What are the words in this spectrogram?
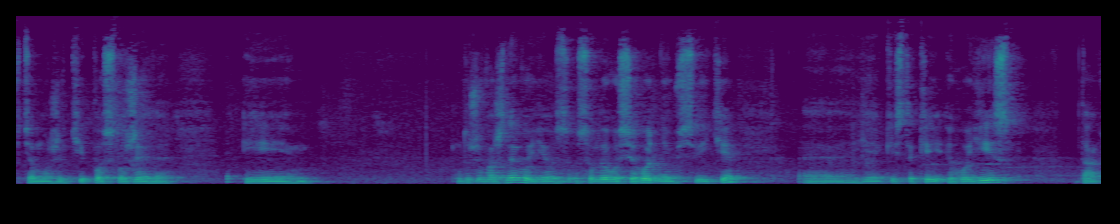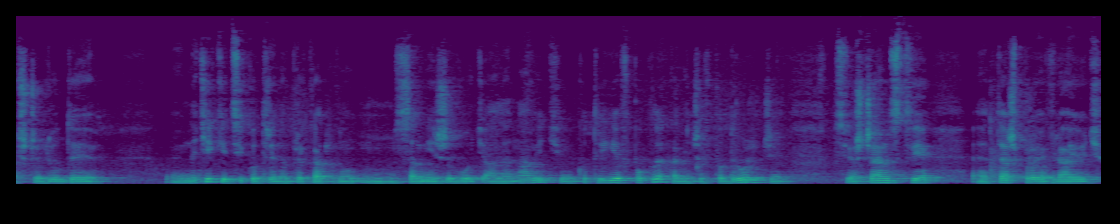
в цьому житті послужили. І дуже важливо є, особливо сьогодні в світі, е, є якийсь такий егоїзм, Так що люди, не тільки ті, котрі, наприклад, ну, самі живуть, але навіть котрі є в покликанні, чи в подружжі, в священстві, е, теж проявляють,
